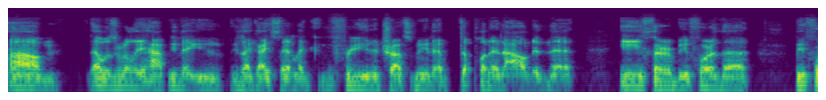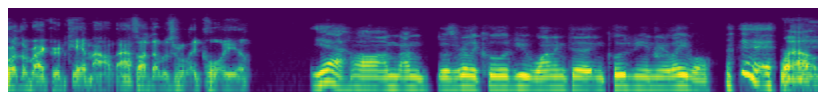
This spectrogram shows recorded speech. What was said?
um, I was really happy that you, like I said, like for you to trust me to to put it out in the ether before the before the record came out. I thought that was really cool. of You. Yeah, well, I'm. I'm. It was really cool of you wanting to include me in your label. Well,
